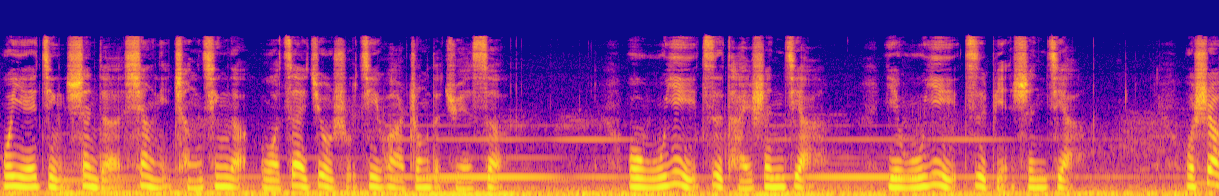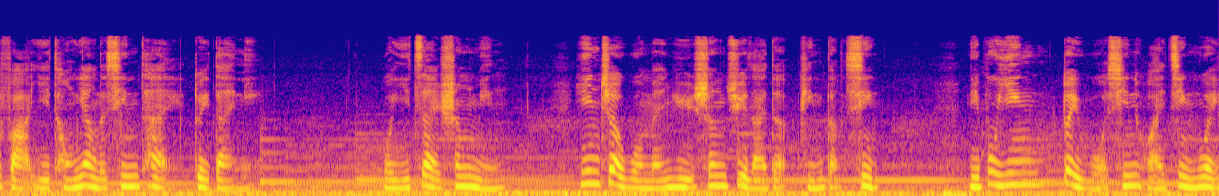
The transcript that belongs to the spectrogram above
我也谨慎地向你澄清了我在救赎计划中的角色。我无意自抬身价，也无意自贬身价。我设法以同样的心态对待你。我一再声明，因这我们与生俱来的平等性，你不应对我心怀敬畏。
